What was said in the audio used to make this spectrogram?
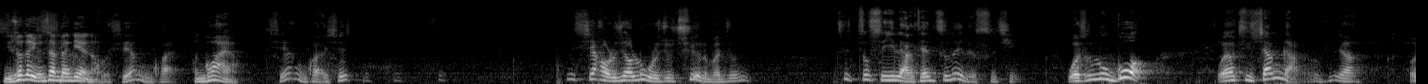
你说在元山饭店呢，写很快，很快啊，写很快，写你写好了就要录了就去了嘛，就这都是一两天之内的事情。我是路过，我要去香港呀，我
